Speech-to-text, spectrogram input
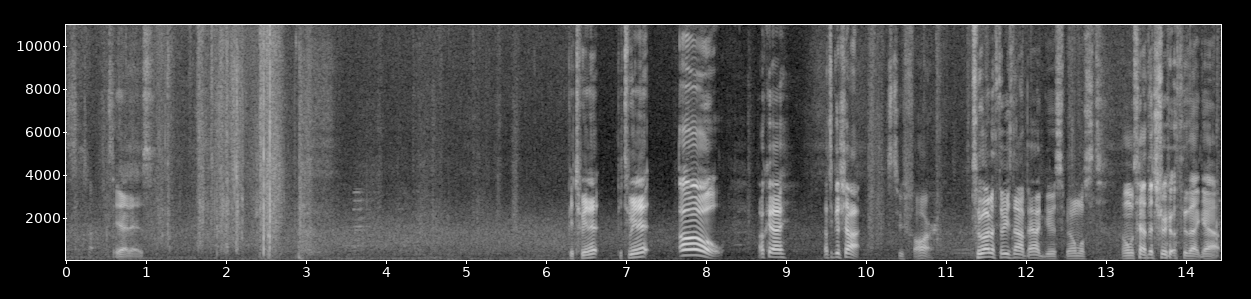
is tough. yeah, it is. Between it, between it. Oh, okay. That's a good shot. It's too far. Two out of three is not bad, Goose. We almost almost had the trio through that gap.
